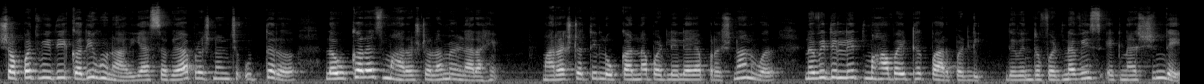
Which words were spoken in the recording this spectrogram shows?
शपथविधी कधी होणार? या सगळ्या प्रश्नांची उत्तरं लवकरच महाराष्ट्राला मिळणार आहे. महाराष्ट्रातील लोकांना पडलेल्या या प्रश्नांवर नवी दिल्लीत महाबैठक पार पडली. देवेंद्र फडणवीस एकनाथ शिंदे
